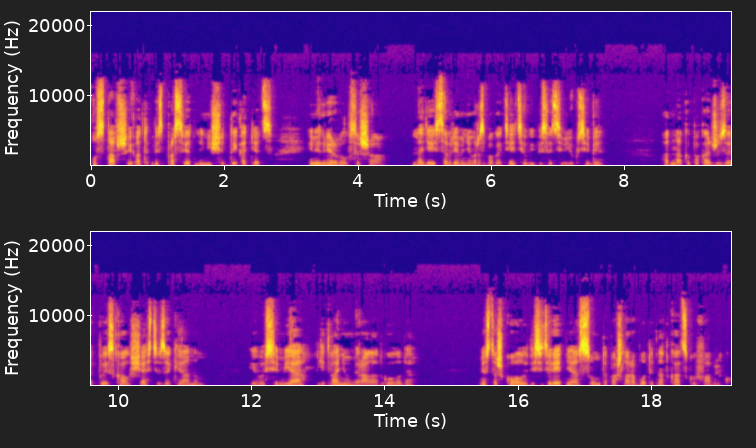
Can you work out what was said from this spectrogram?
Уставший от беспросветной нищеты отец эмигрировал в США, надеясь со временем разбогатеть и выписать семью к себе. Однако пока Джузеппе искал счастье за океаном, его семья едва не умирала от голода. Вместо школы десятилетняя Ассунта пошла работать на ткацкую фабрику.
